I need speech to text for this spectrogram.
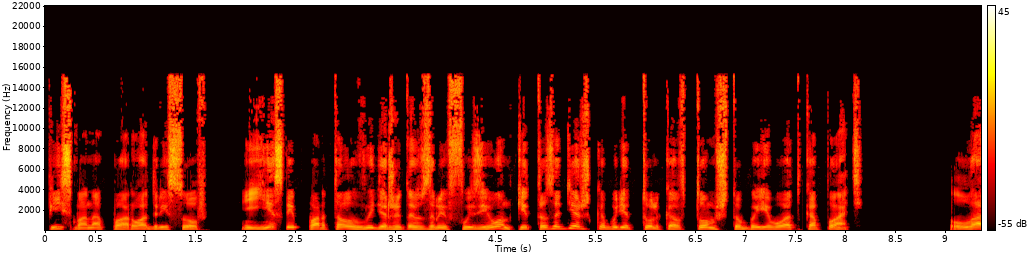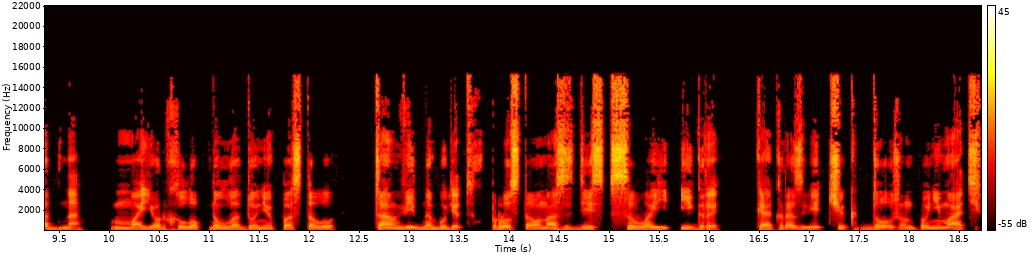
письма на пару адресов. И если портал выдержит взрыв фузионки, то задержка будет только в том, чтобы его откопать. Ладно, майор хлопнул ладонью по столу. Там видно будет, просто у нас здесь свои игры. Как разведчик должен понимать.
